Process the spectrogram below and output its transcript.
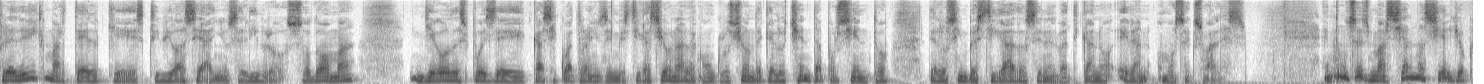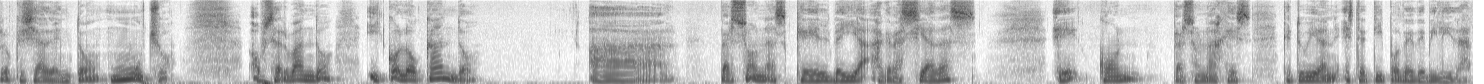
Frédéric Martel, que escribió hace años el libro Sodoma, llegó después de casi cuatro años de investigación a la conclusión de que el 80% de los investigados en el Vaticano eran homosexuales. Entonces, Marcial Maciel yo creo que se adelantó mucho observando y colocando a personas que él veía agraciadas eh, con personajes que tuvieran este tipo de debilidad.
